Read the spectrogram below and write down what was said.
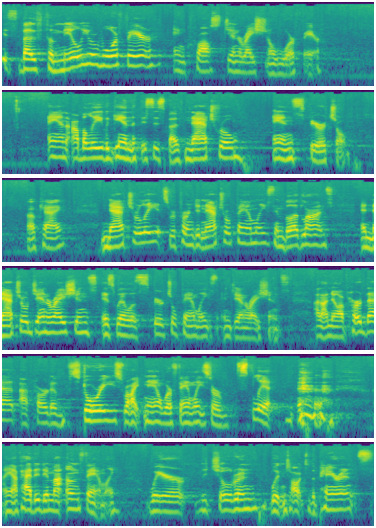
It's both familiar warfare and cross generational warfare. And I believe again that this is both natural and spiritual. Okay? Naturally, it's referring to natural families and bloodlines and natural generations as well as spiritual families and generations. And I know I've heard that. I've heard of stories right now where families are split. I've had it in my own family where the children wouldn't talk to the parents,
